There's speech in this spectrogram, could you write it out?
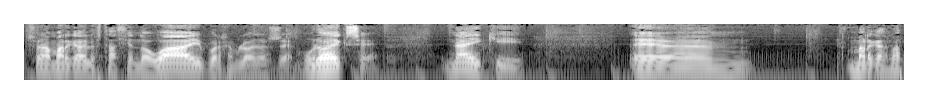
es una marca que lo está haciendo guay, por ejemplo, no sé, Muroexe, Nike, eh, marcas más,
